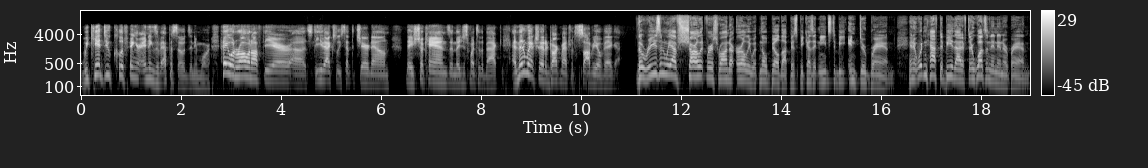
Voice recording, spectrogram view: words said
We can't do cliffhanger endings of episodes anymore. Hey, when Raw went off the air, uh, Steve actually set the chair down. They shook hands and they just went to the back. And then we actually had a dark match with Savio Vega. The reason we have Charlotte versus Ronda early with no buildup is because it needs to be interbrand. And it wouldn't have to be that if there wasn't an interbrand.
